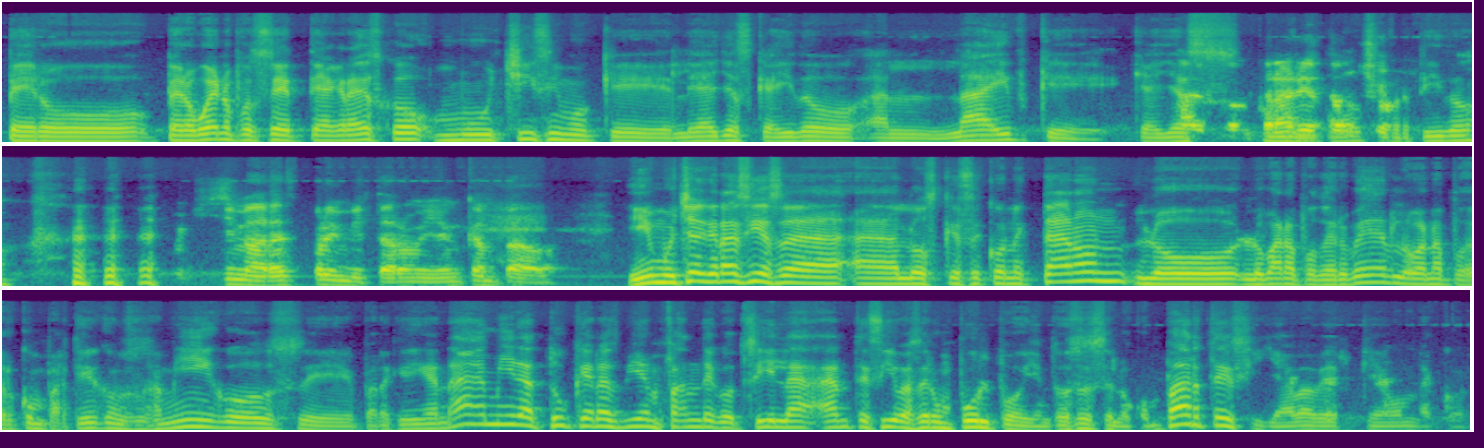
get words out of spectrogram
pero, pero bueno, pues eh, te agradezco muchísimo que le hayas caído al live, que, que hayas compartido. Muchísimas gracias por invitarme, yo encantado. Y muchas gracias a, los que se conectaron, lo, van a poder ver, lo van a poder compartir con sus amigos, eh, para que digan, ah, mira, tú que eras bien fan de Godzilla, antes iba a ser un pulpo, y entonces se lo compartes y ya va a ver qué onda con,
